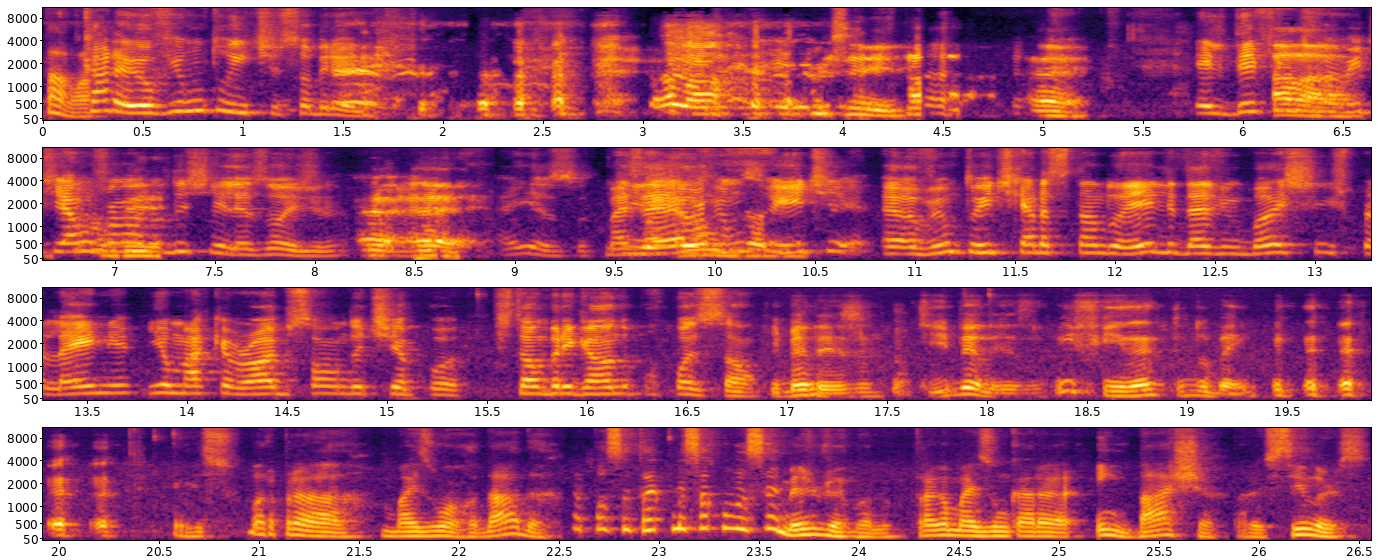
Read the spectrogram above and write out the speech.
Tá lá. Cara, eu vi um tweet sobre ele. Tá lá. Eu gostei, tá? É, Ele definitivamente é um jogador do Steelers hoje. é, é. É isso. Mas é, é eu vi um tweet, eu vi um tweet que era citando ele, Devin Bush, Spillane e o Mark Robinson do tipo, estão brigando por posição. Que beleza, que beleza. Enfim, né? Tudo bem. É isso. Bora pra mais uma rodada? Eu posso até começar com você mesmo, Germano. Traga mais um cara em baixa para os Steelers.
